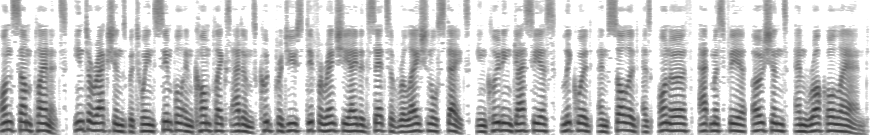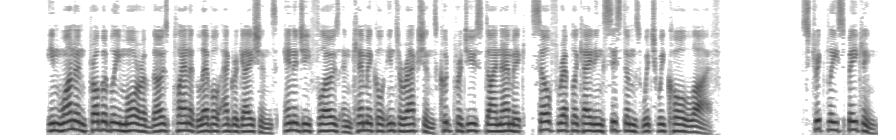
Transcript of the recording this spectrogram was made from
On some planets, interactions between simple and complex atoms could produce differentiated sets of relational states, including gaseous, liquid, and solid as, on Earth, atmosphere, oceans, and rock or land. In one and probably more of those planet-level aggregations, energy flows and chemical interactions could produce dynamic, self-replicating systems which we call life. Strictly speaking,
